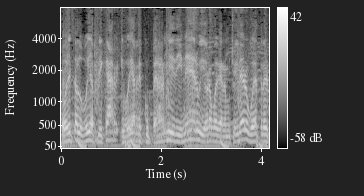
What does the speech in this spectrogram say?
ahorita lo voy a aplicar y voy a recuperar mi dinero y ahora voy a ganar mucho dinero, voy a traer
